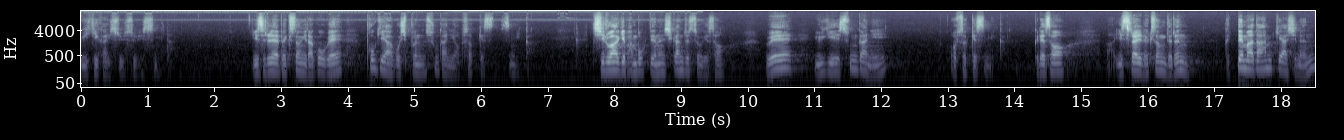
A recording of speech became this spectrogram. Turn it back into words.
위기가 있을 수 있습니다. 이스라엘 백성이라고 왜 포기하고 싶은 순간이 없었겠습니까? 지루하게 반복되는 시간들 속에서 왜 위기의 순간이 없었겠습니까? 그래서 이스라엘 백성들은 그때마다 함께 하시는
